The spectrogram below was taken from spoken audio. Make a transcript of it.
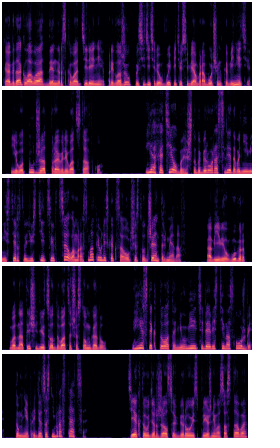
Когда глава Денверского отделения предложил посетителю выпить у себя в рабочем кабинете, его тут же отправили в отставку. «Я хотел бы, чтобы Бюро расследований и Министерство юстиции в целом рассматривались как сообщество джентльменов», — объявил Гувер в 1926 году. «Если кто-то не умеет себя вести на службе, то мне придется с ним расстаться». Те, кто удержался в бюро из прежнего состава,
